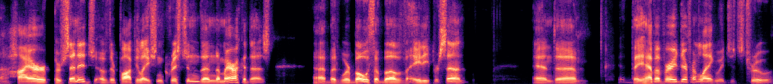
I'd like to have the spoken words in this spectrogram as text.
a higher percentage of their population Christian than America does. Uh, but we're both above 80%. And uh, they have a very different language, it's true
